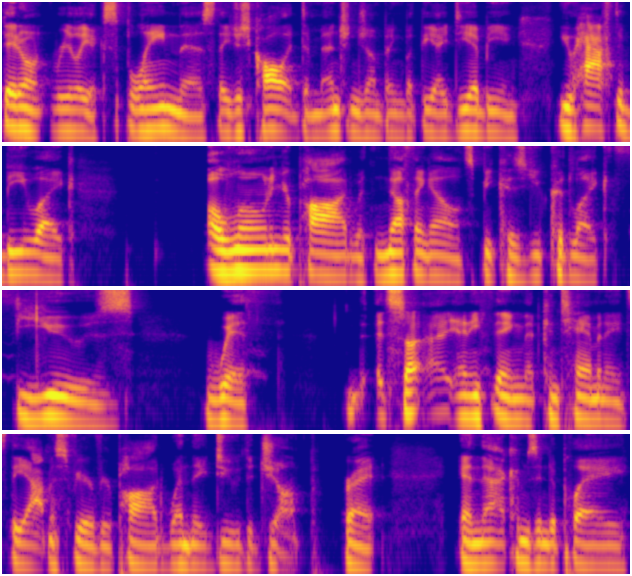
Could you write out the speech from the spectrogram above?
they don't really explain this. They just call it dimension jumping, but the idea being you have to be like alone in your pod with nothing else because you could like fuse with it's uh, anything that contaminates the atmosphere of your pod when they do the jump, right? And that comes into play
